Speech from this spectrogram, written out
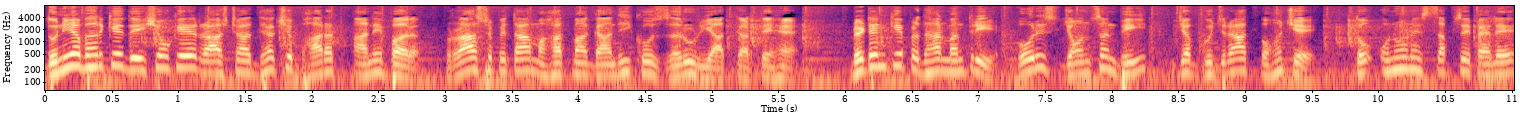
दुनिया भर के देशों के राष्ट्राध्यक्ष भारत आने पर राष्ट्रपिता महात्मा गांधी को ज़रूर याद करते हैं। ब्रिटेन के प्रधानमंत्री बोरिस जॉनसन भी जब गुजरात पहुँचे तो उन्होंने सबसे पहले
